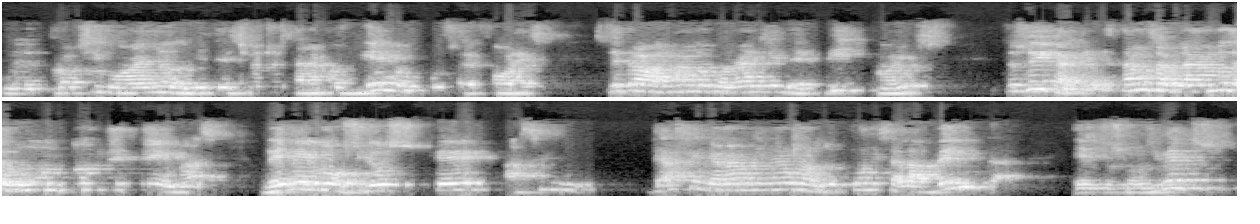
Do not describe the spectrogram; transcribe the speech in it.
en el próximo año 2018 estaremos viendo un curso de Forex estoy trabajando con alguien de Bitcoins. Entonces, fíjate, estamos hablando de un montón de temas, de negocios que hacen, te hacen ganar dinero cuando tú pones a la venta estos conocimientos.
